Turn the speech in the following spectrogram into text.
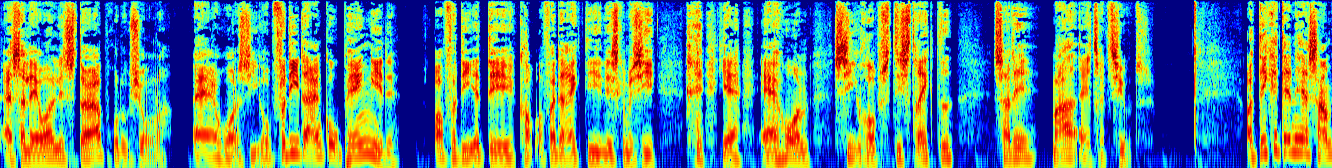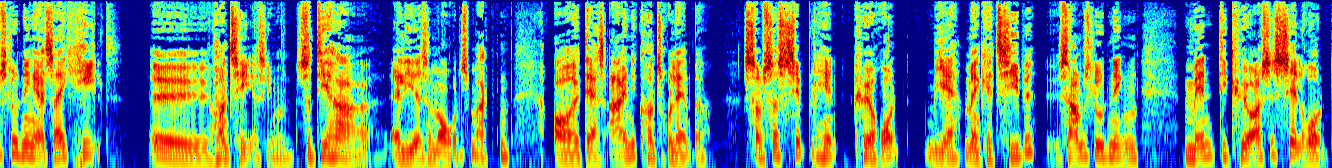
Altså laver lidt større produktioner af ahornsirup. Fordi der er en god penge i det. Og fordi at det kommer fra det rigtige, det skal man sige, ja, Ahorn, Sirups distriktet, så er det meget attraktivt. Og det kan den her sammenslutning altså ikke helt øh, håndtere, Simon. Så de har allieret sig med ordensmagten og deres egne kontrollanter, som så simpelthen kører rundt. Ja, man kan tippe øh, sammenslutningen, men de kører også selv rundt,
